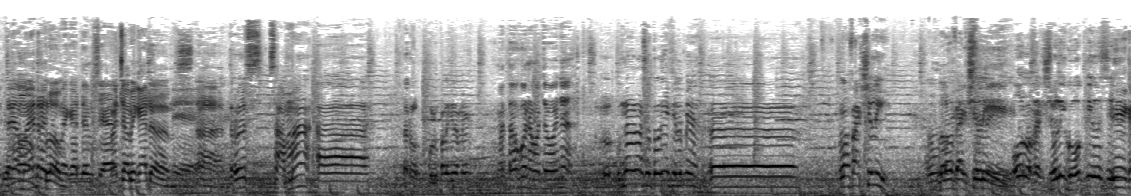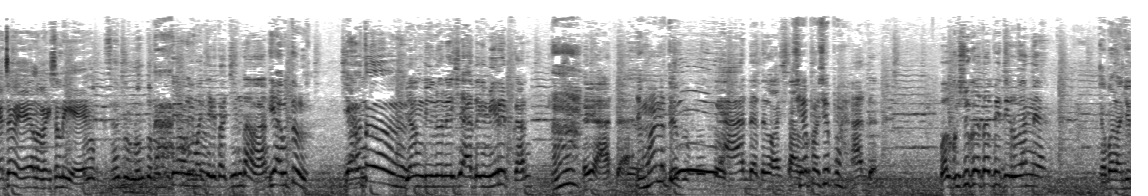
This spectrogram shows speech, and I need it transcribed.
Itu yang main Rachel McAdams ya. Rachel McAdams. Iya. Ah, terus sama eh Ntar lu, gue lupa lagi namanya. Nggak tahu gue nama cowoknya. Enggak, enggak, satu lagi filmnya. Eh Love Actually. Love Actually. Oh, Love Actually gokil sih. Iya, kacau ya Love Actually ya. Belum, saya belum nonton. Itu yang lima cerita cinta kan? Iya, betul. Iya, Yang, betul. yang di Indonesia ada yang mirip kan? Hah? Eh ada. Yang mana tuh? Iya, ada tuh kasih tahu. Siapa, siapa? Ada. Bagus juga tapi tiruannya. Coba lanjut.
